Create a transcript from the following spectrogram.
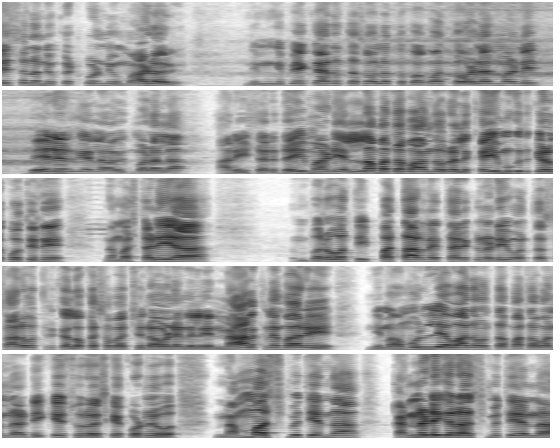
ದೇಶನ ನೀವು ಕಟ್ಕೊಂಡು ನೀವು ಮಾಡೋರಿ. ನಿಮಗೆ ಬೇಕಾದಂಥ ಸವಲತ್ತು ಭಗವಂತ ಒಳ್ಳೇದು ಮಾಡಲಿ, ಬೇರೆಯವ್ರಿಗೆ ನಾವು ಇದು ಮಾಡಲ್ಲ. ಆದರೆ ಈ ಸಾರಿ ದಯಮಾಡಿ ಎಲ್ಲ ಮತ ಬಾಂಧವರಲ್ಲಿ ಕೈ ಮುಗಿದು ಕೇಳ್ಕೊಳ್ತೀನಿ. ನಮ್ಮ ಸ್ಥಳೀಯ ಬರುವಂಥ ಇಪ್ಪತ್ತಾರನೇ ತಾರೀಕು ನಡೆಯುವಂಥ ಸಾರ್ವತ್ರಿಕ ಲೋಕಸಭಾ ಚುನಾವಣೆಯಲ್ಲಿ ನಾಲ್ಕನೇ ಬಾರಿ ನಿಮ್ಮ ಅಮೂಲ್ಯವಾದಂಥ ಮತವನ್ನು ಡಿ ಕೆ ಸುರೇಶ್ಗೆ ಕೊಡಲು ನಮ್ಮ ಅಸ್ಮಿತೆಯನ್ನು ಕನ್ನಡಿಗರ ಅಸ್ಮಿತೆಯನ್ನು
